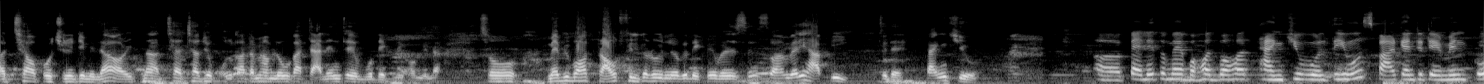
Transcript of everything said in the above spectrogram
अच्छा अपॉर्चुनिटी मिला और इतना अच्छा अच्छा जो कोलकाता में हम लोगों का टैलेंट है वो देखने को मिला सो so, मैं भी बहुत प्राउड फील कर इन लोगों को देखने की वजह से so I am very happy today thank you पहले तो मैं बहुत बहुत थैंक यू बोलती हूँ स्पार्क एंटरटेनमेंट को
